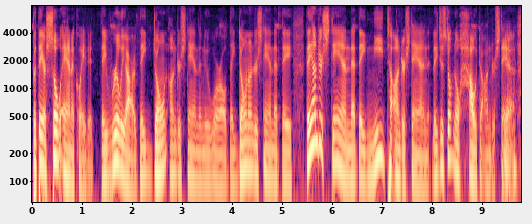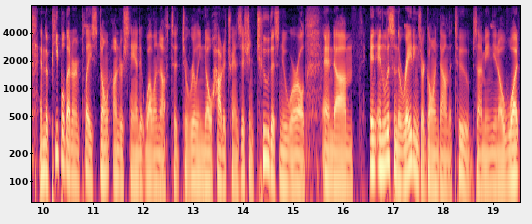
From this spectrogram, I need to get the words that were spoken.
but they are so antiquated. They really are. They don't understand the new world. They don't understand that they, they understand that they need to understand. They just don't know how to understand. Yeah. And the people that are in place don't understand it well enough to, to really know how to transition to this new world. And, um, and, and listen, the ratings are going down the tubes. I mean, you know what?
